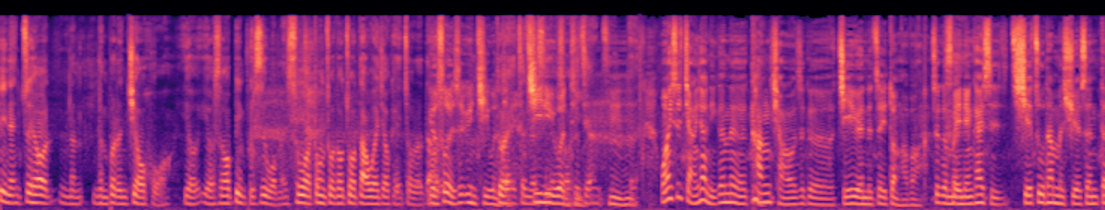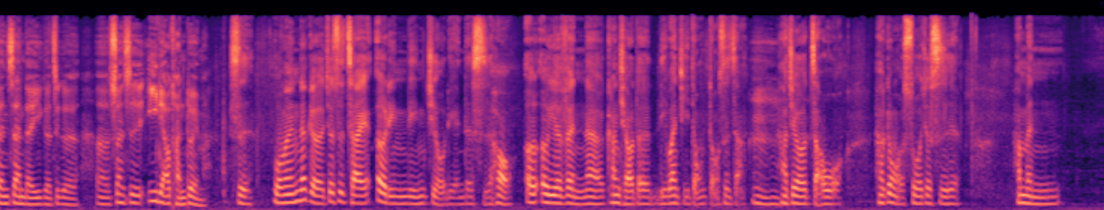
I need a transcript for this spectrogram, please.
病人最后能能不能救活？有有时候并不是我们所有动作都做到位就可以做得到，有时候也是运气问对，题、真的几率问题这。样子。嗯嗯，王医师讲一下你跟那个康桥这个结缘的这一段好不好？这个每年开始协助他们学生登山的一个这个呃，算是医疗团队嘛。是我们那个就是在二零零九年的时候，二二月份，那康桥的李万吉董董事长嗯嗯他就找我，他跟我说，就是他们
